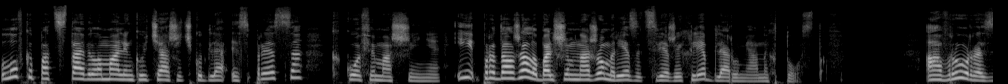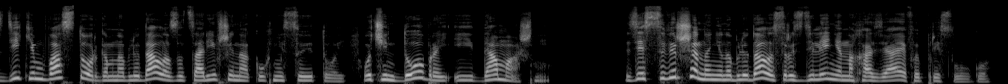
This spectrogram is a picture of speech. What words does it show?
ловко подставила маленькую чашечку для эспрессо к кофемашине и продолжала большим ножом резать свежий хлеб для румяных тостов. Аврора с диким восторгом наблюдала за царившей на кухне суетой, очень доброй и домашней. Здесь совершенно не наблюдалось разделения на хозяев и прислугу.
